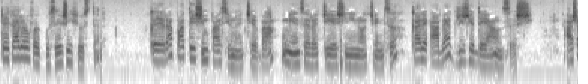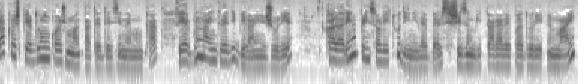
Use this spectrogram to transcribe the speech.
pe care o făcuse și Houston. Că era poate și în pasiune ceva, cum e în sărăcie și în inocență, care avea grijă de ea însăși. Așa că își pierdu încă o jumătate de zi nemâncat, fierbând la incredibilă injurie, călărind prin solitudinile verzi și zâmbitoare ale pădurii în mai,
